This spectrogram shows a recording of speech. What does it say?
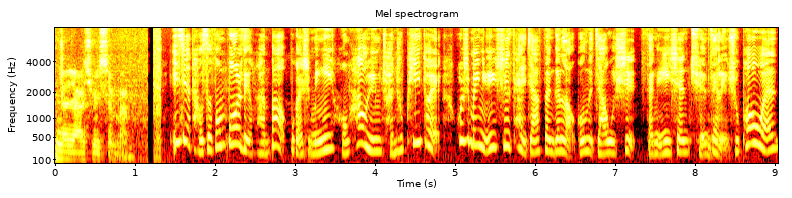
那要求什么？一届桃色风波连环爆，不管是名医洪浩云传出劈腿，或是美女医师蔡家芬跟老公的家务事，三个医生全在脸书 po 文，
